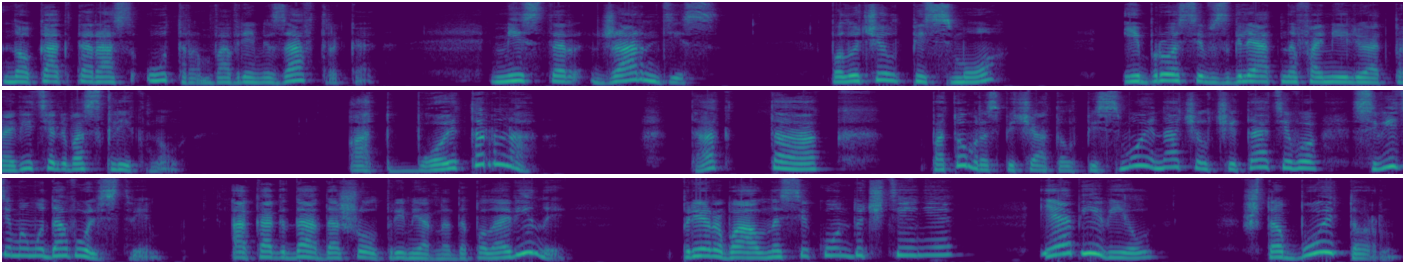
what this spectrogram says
Но как-то раз утром во время завтрака мистер Джарндис получил письмо и, бросив взгляд на фамилию отправителя, воскликнул. — От Бойтерна? Так, — Так-так. Потом распечатал письмо и начал читать его с видимым удовольствием, а когда дошел примерно до половины, прервал на секунду чтение и объявил, что Бойторн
